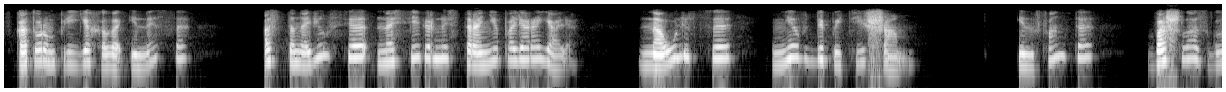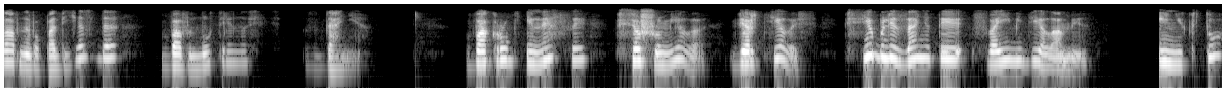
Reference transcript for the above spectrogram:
в котором приехала Инесса, остановился на северной стороне поля-рояля, на улице Невде-Пети-Шам. Инфанта вошла с главного подъезда во внутренность здания. Вокруг Инессы все шумело, вертелось, все были заняты своими делами, и никто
